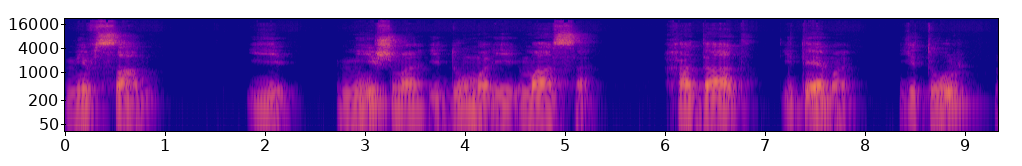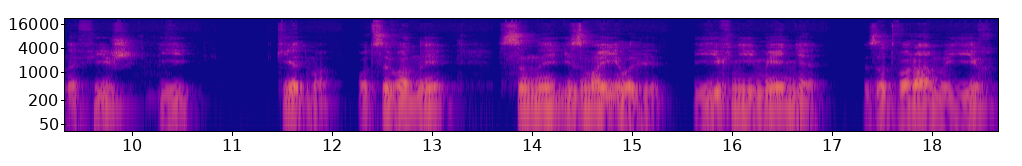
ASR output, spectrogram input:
Мівсам, і Мішма, і Дума, і Маса, Хадад і Тема, Єтур, Нафіш і Кедма. Оце вони, сини Ізмаїлові, і їхні імення за дворами їх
